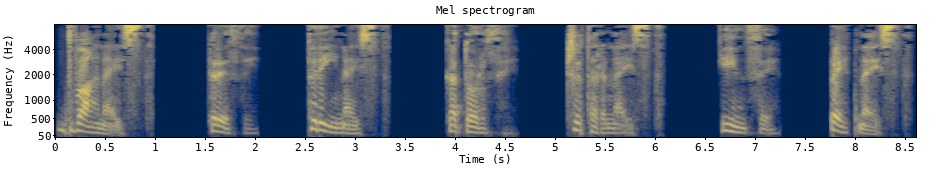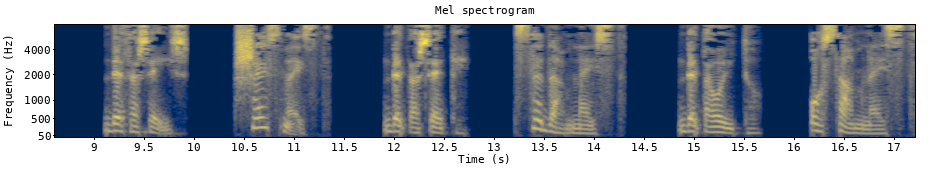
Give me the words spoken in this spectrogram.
Dvanaest. Trece. Trinaest. Catorce. Četrnaest. Quince. Petnaest. Dezasseis. Šestnaest. Detasete. Sedamnaest. Detaoito. Osamnaest.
